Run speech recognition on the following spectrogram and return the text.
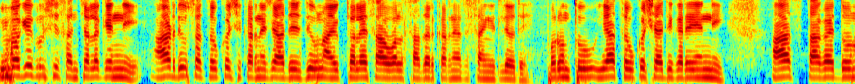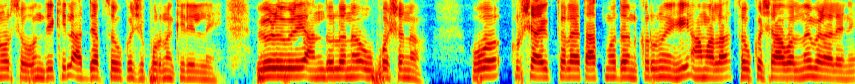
विभागीय कृषी संचालक यांनी आठ दिवसात चौकशी करण्याचे आदेश देऊन आयुक्तालयास अहवाल सादर करण्याचे सांगितले होते. परंतु या चौकशी अधिकारी यांनी आज तागायत दोन वर्ष होऊन देखील अद्याप चौकशी पूर्ण केलेली नाही. वेळोवेळी आंदोलनं उपोषणं व कृषी आयुक्तालयात आत्मदहन करूनही आम्हाला चौकशी अहवाल न मिळाल्याने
